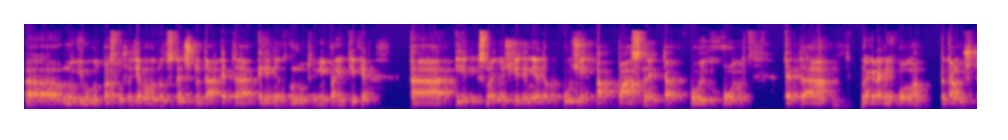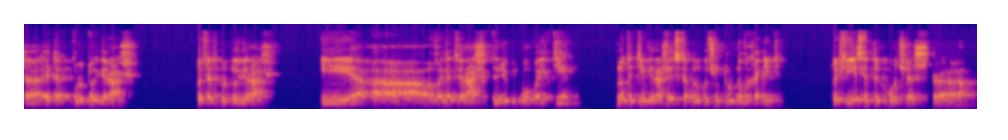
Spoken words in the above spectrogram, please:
многие могут послушать. Я могу только сказать, что да, это элемент внутренней политики, и с моей точки зрения это очень опасный такой ход. Это на грани пола, потому что это крутой вираж. То есть это крутой вираж. И а, в этот вираж легко войти, но это те виражи, из которых очень трудно выходить. То есть если ты хочешь а,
